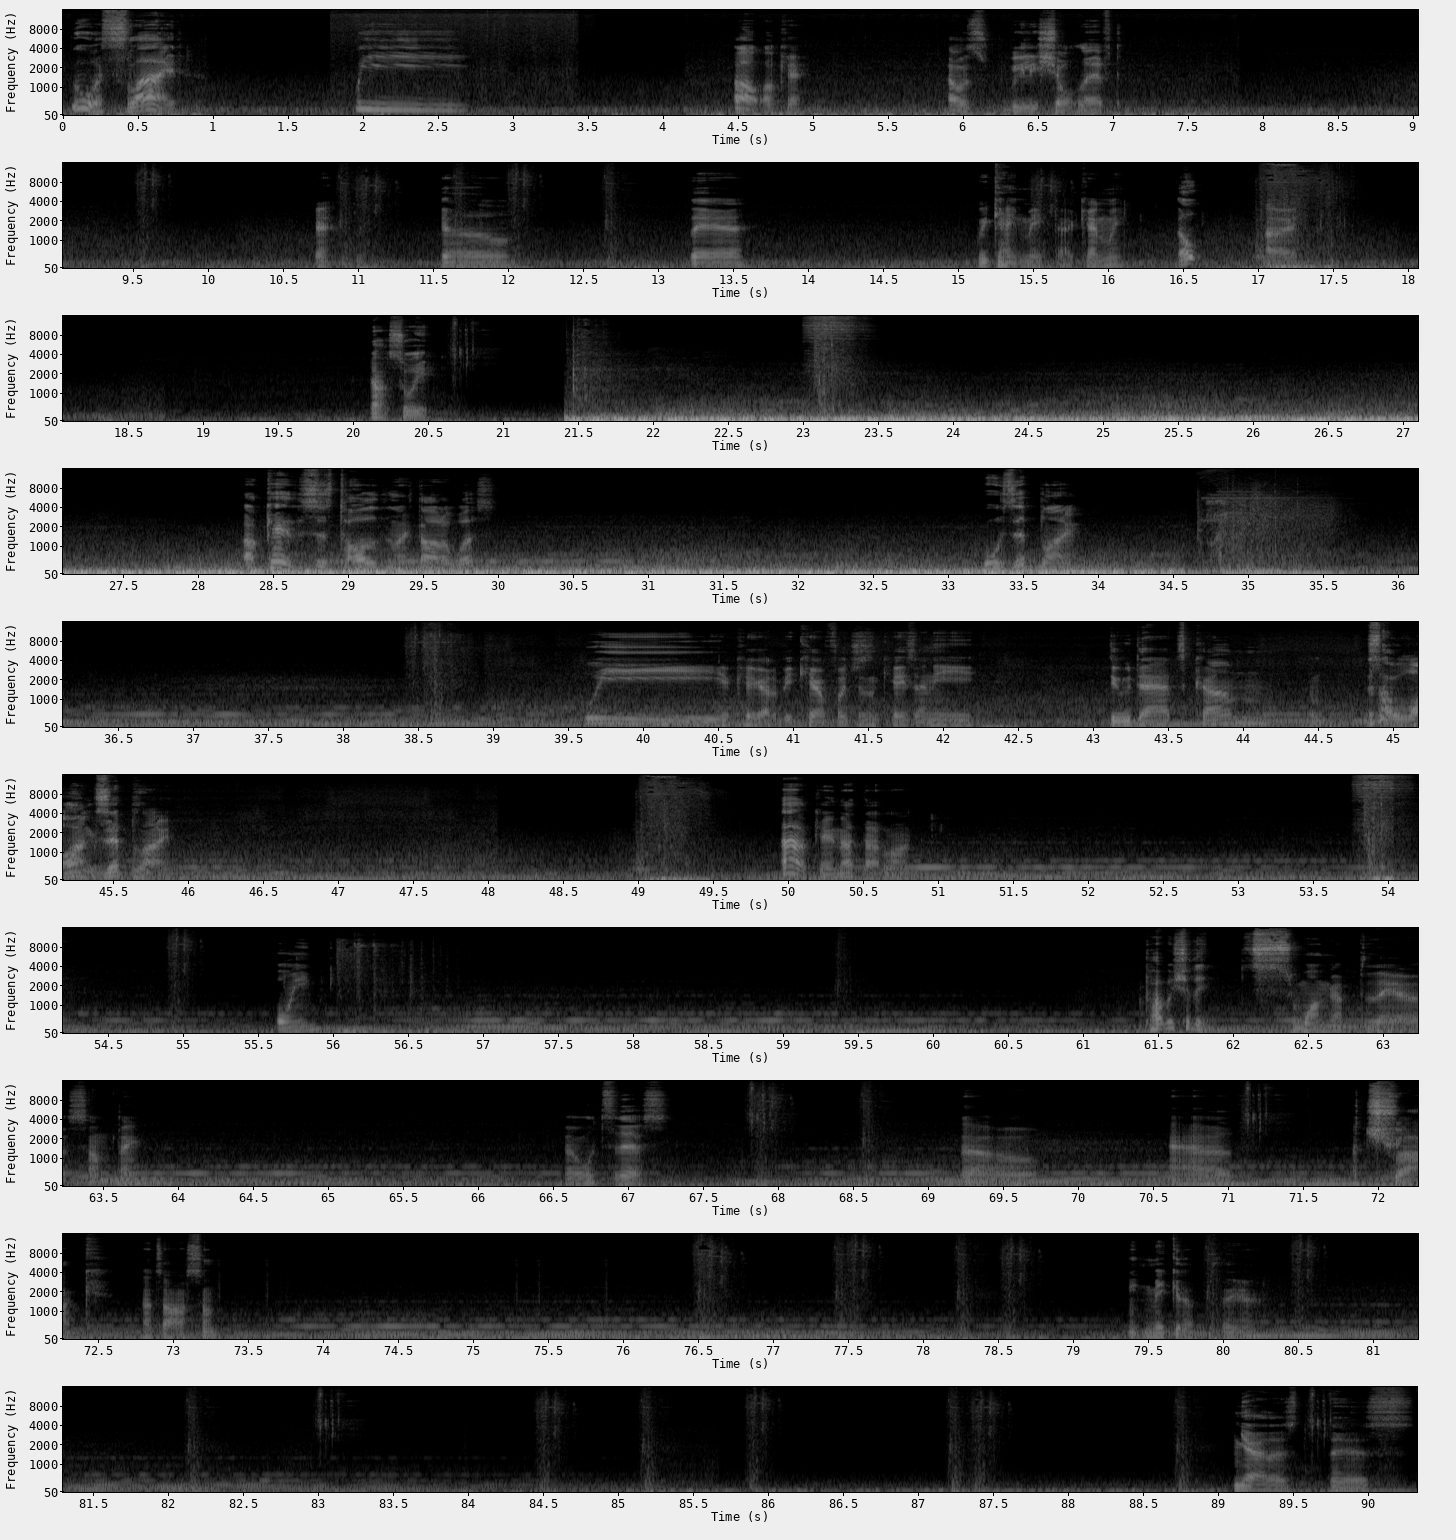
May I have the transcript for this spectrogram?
Ooh, a slide. Whee. Oh, okay. That was really short-lived. Okay. Go. There. We can't make that, can we? Oh! Alright. Oh, sweet. Okay, this is taller than I thought it was. Ooh, zip line. Whee! Okay, gotta be careful just in case any doodads come. This is a long zip line. Oh, okay, not that long. Boing. Probably should have swung up there or something. Oh, what's this? So, have a truck. That's awesome. Make it up there. Yeah, there's there's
